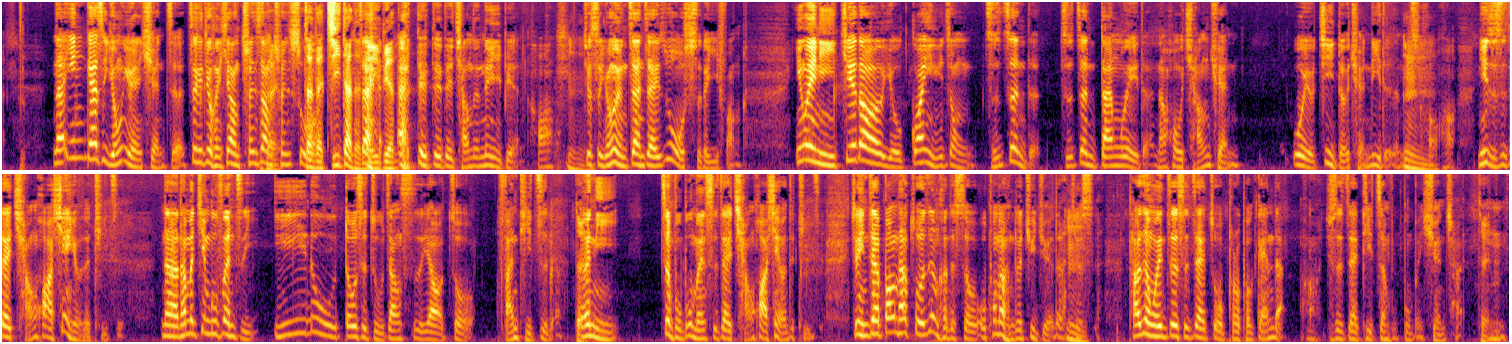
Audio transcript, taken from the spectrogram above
那应该是永远选择这个，就很像村上春树站在鸡蛋的那一边，哎，对对对，强的那一边，好，嗯，就是永远站在弱势的一方，因为你接到有关于这种执政的执政单位的，然后强权握有既得权利的人的时候，哈，嗯，你只是在强化现有的体制。那他们进步分子一路都是主张是要做反体制的，而你。政府部门是在强化现有的体制，所以你在帮他做任何的时候，我碰到很多拒绝的，就是他认为这是在做 propaganda 啊，就是在替政府部门宣传。对，嗯，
